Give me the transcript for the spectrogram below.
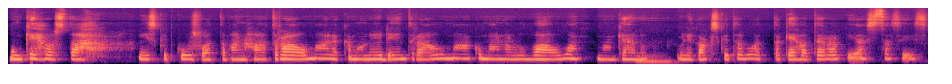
mun kehosta 56 vuotta vanhaa traumaa, eli mun ydintraumaa, kun mä oon ollut vauva. Mä oon käynyt mm. yli 20 vuotta kehoterapiassa, siis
